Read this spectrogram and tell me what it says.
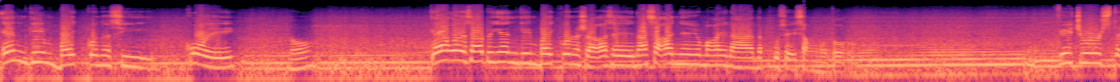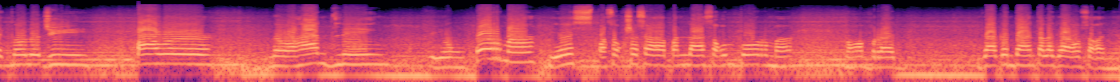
endgame bike ko na si Koi, no? Kaya ako nasabing endgame bike ko na siya kasi nasa kanya yung mga hinahanap ko sa isang motor features, technology, power, no, handling, yung forma, yes, pasok siya sa panlasa kong forma, mga brad. Gagandahan talaga ako sa kanya.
